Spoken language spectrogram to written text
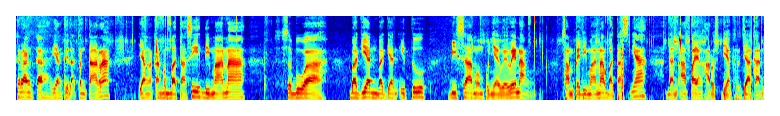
kerangka yang tidak kentara yang akan membatasi di mana sebuah bagian-bagian itu bisa mempunyai wewenang sampai di mana batasnya dan apa yang harus dia kerjakan.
